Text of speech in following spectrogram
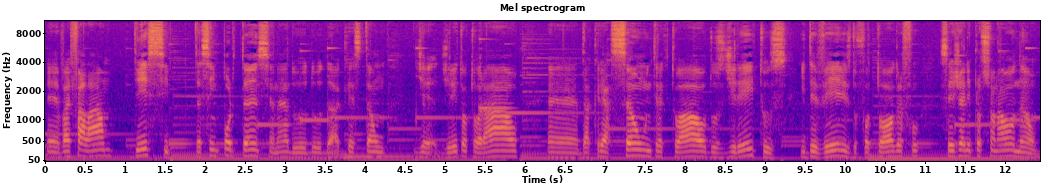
é, vai falar desse, dessa importância né, do, do da questão de direito autoral, é, da criação intelectual, dos direitos e deveres do fotógrafo, seja ele profissional ou não.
